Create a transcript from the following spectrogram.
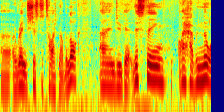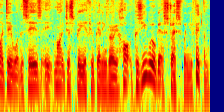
uh, a wrench just to tighten up the lock and you get this thing. I have no idea what this is. It might just be if you're getting very hot because you will get stressed when you fit them.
